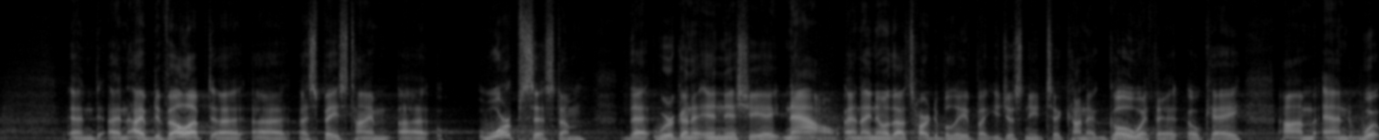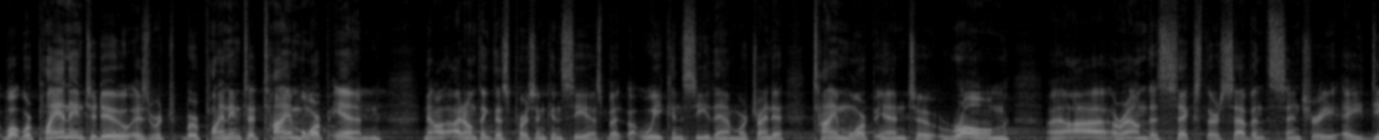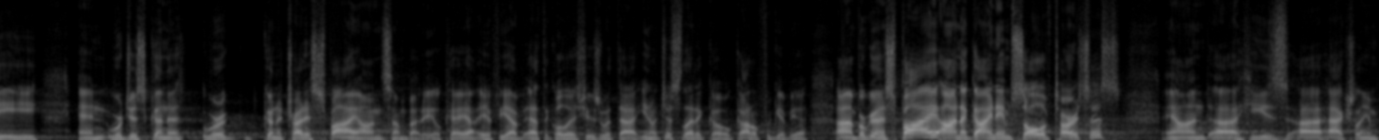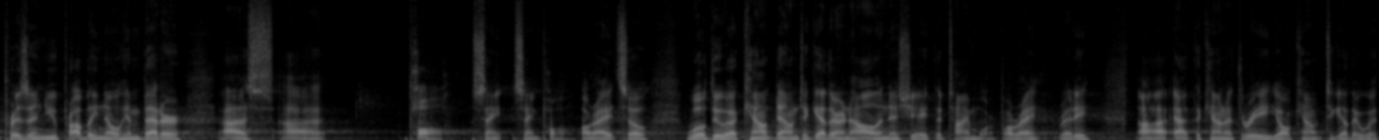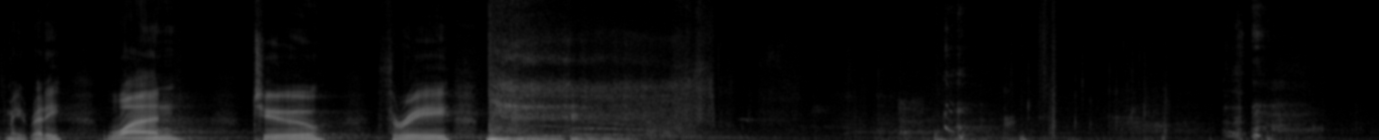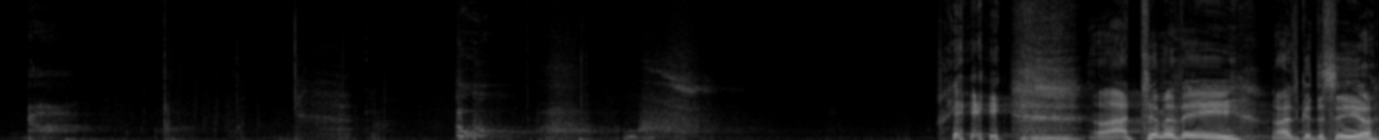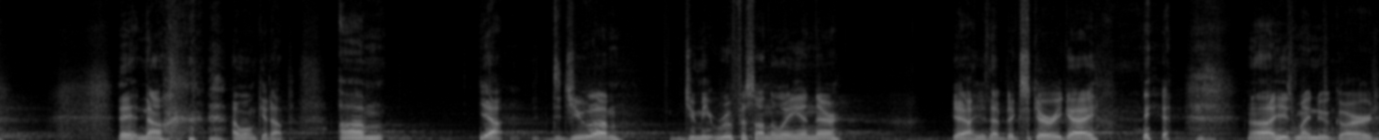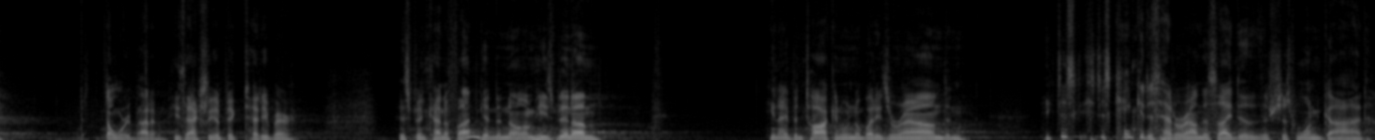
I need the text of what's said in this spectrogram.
and and I've developed a, a, a space-time uh, warp system that we're going to initiate now. And I know that's hard to believe, but you just need to kind of go with it, okay? Um, and what we're planning to do is we're, we're planning to time warp in. Now, I don't think this person can see us, but we can see them. We're trying to time warp into Rome uh, around the 6th or 7th century AD, and we're just gonna we're gonna try to spy on somebody okay? If you have ethical issues with that you know just let it go. God will forgive you. Um, we're gonna spy on a guy named saul of tarsus and uh, he's uh, actually in prison you probably know him better uh, paul Saint, Saint Paul, all right? So we'll do a countdown together and I'll initiate the time warp, all right? Ready? Uh, at the count of three, y'all count together with me. Ready? One, two, three. Hey, uh, Timothy, oh, it's good to see you. Eh, no, I won't get up. Um, yeah, did you, um, did you meet Rufus on the way in there? Yeah, he's that big scary guy. uh, he's my new guard. Don't worry about him. He's actually a big teddy bear. It's been kind of fun getting to know him. He's been, um, he and I have been talking when nobody's around, and he just, he just can't get his head around this idea that there's just one God.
